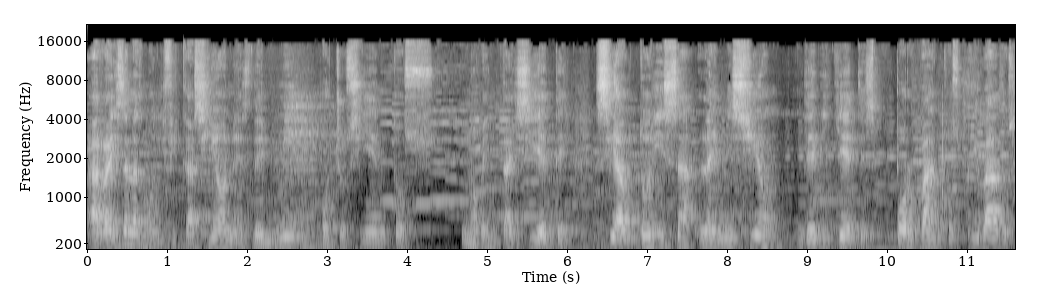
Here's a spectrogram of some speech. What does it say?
a raíz de las modificaciones de 1897 se autoriza la emisión de billetes por bancos privados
